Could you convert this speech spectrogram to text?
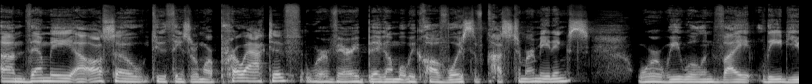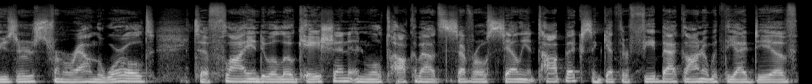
Um, then we uh, also do things that are more proactive. We're very big on what we call voice of customer meetings, where we will invite lead users from around the world to fly into a location and we'll talk about several salient topics and get their feedback on it with the idea of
